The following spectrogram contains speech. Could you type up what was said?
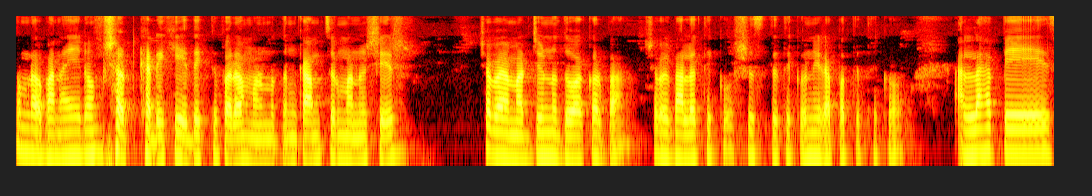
তোমরা বানাই এরম শর্টকাটে খেয়ে দেখতে পারো আমার মতন কামচোর মানুষের। সবাই আমার জন্য দোয়া করবা। সবাই ভালো থেকো সুস্থ থেকো নিরাপদে থেকো। আল্লাহ হাফেজ।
